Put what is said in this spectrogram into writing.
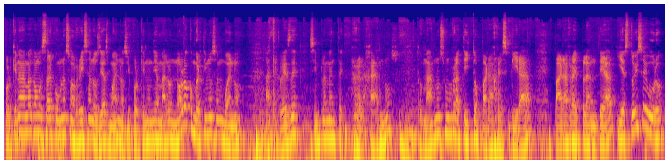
¿por qué nada más vamos a estar con una sonrisa en los días buenos y por qué en un día malo no lo convertimos en bueno a través de simplemente relajarnos, tomarnos un ratito para respirar, para replantear y estoy seguro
